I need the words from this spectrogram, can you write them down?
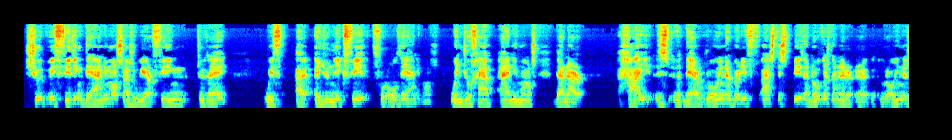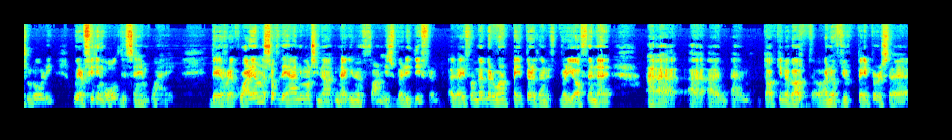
should we feeding the animals as we are feeding today with a, a, unique feed for all the animals? When you have animals that are high, they are growing at very fast speed and others that are uh, growing slowly, we are feeding all the same way. The requirements of the animals in a, in a given farm is very different. I remember one paper that very often I, I'm, I'm, talking about, one of your papers, uh,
